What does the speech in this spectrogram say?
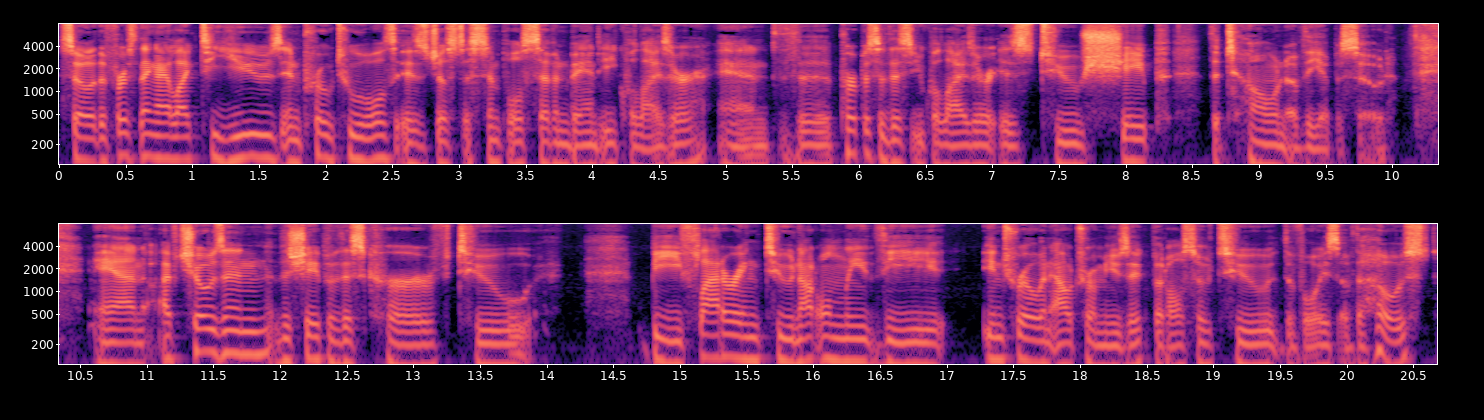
So the first thing I like to use in Pro Tools is just a simple seven band equalizer. And the purpose of this equalizer is to shape the tone of the episode. And I've chosen the shape of this curve to be flattering to not only the intro and outro music, but also to the voice of the host,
